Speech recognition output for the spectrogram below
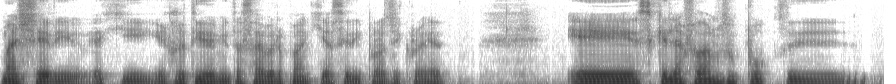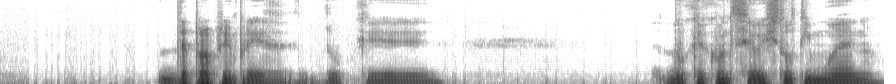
mais sério aqui relativamente ao Cyberpunk e à CD Projekt Red é se calhar falarmos um pouco de da própria empresa do que do que aconteceu este último ano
